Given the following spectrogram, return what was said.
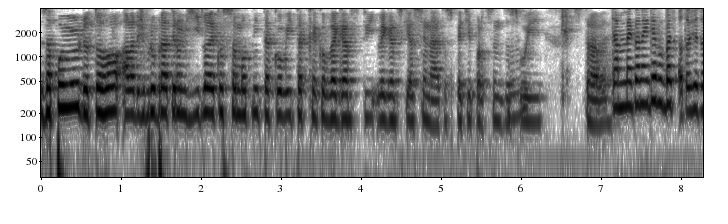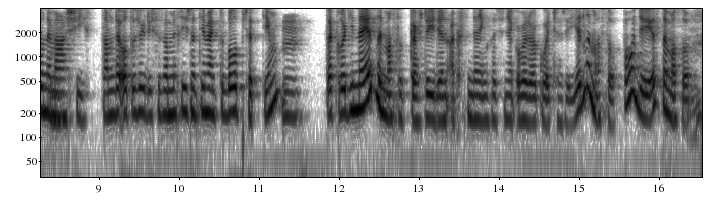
zapojuju do toho, ale když budu brát jenom jídlo jako samotný takový, tak jako veganství, veganský asi ne, to z 5% ze svojí stravy. Tam jako nejde vůbec o to, že to nemáš jíst. Tam jde o to, že když se zamyslíš nad tím, jak to bylo předtím, Mm. tak lidi nejedli maso každý den a k snídaní, k večeři, k obědu a k večeři. Jedli maso, v pohodě, jeste maso. Mm.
